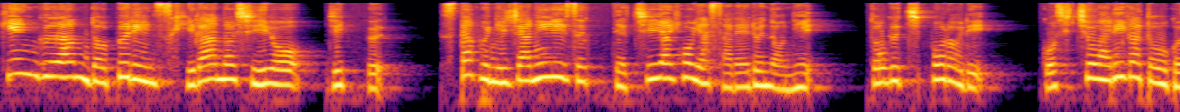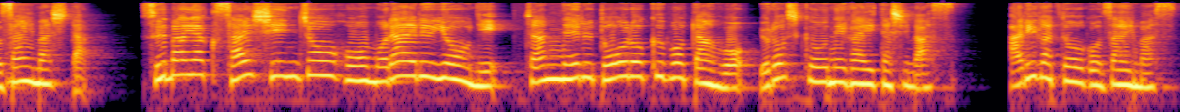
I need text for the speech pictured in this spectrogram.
キングプリンス平野仕様、ジップ。スタッフにジャニーズってチヤホヤされるのに、と愚痴ポロリ。ご視聴ありがとうございました。素早く最新情報をもらえるように、チャンネル登録ボタンをよろしくお願いいたします。ありがとうございます。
